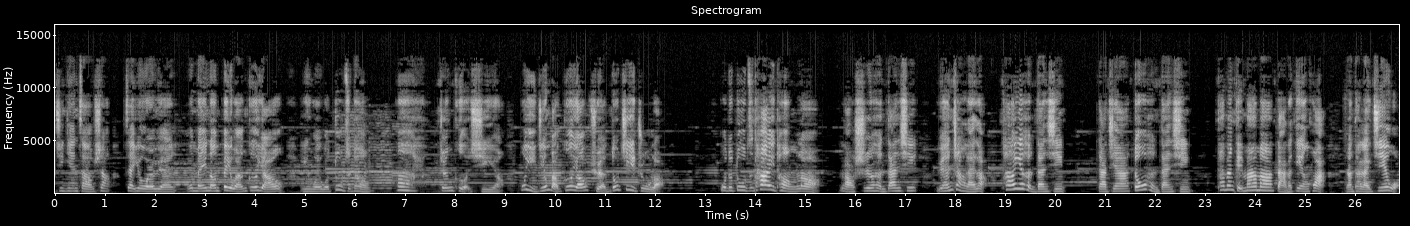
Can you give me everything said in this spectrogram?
今天早上在幼儿园，我没能背完歌谣，因为我肚子疼。哎呀，真可惜呀！我已经把歌谣全都记住了，我的肚子太疼了，老师很担心，园长来了。他也很担心，大家都很担心。他们给妈妈打了电话，让她来接我。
